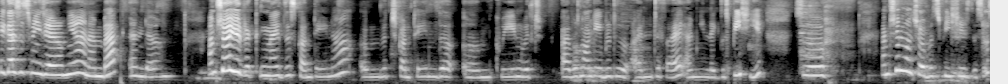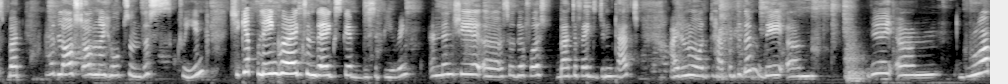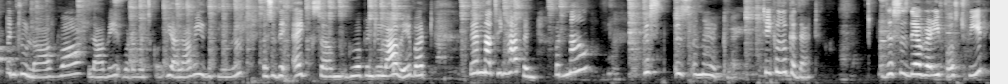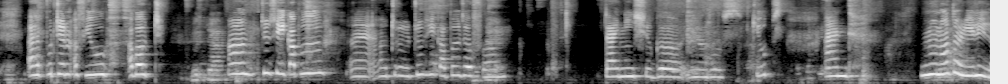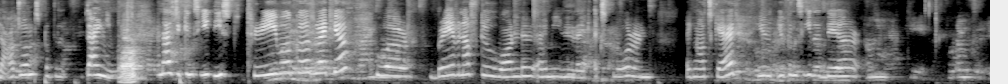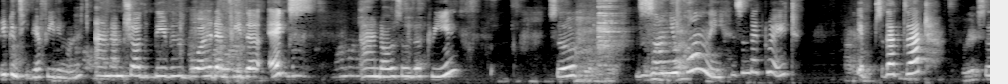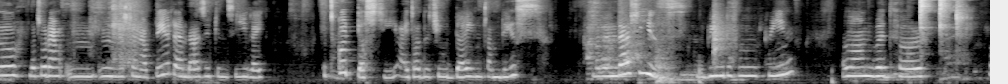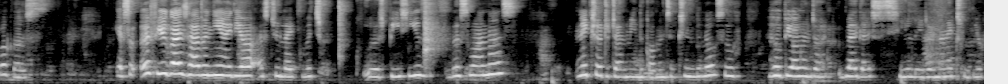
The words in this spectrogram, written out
Hey guys, it's me Jerome here, and I'm back. And um, I'm sure you recognize this container, um, which contained the um, queen, which I was not able to identify. I mean, like the species. So I'm still not sure what species this is, but I had lost all my hopes on this queen. She kept laying her eggs, and the eggs kept disappearing. And then she, uh, so the first batch of eggs didn't hatch. I don't know what happened to them. They um they um into lava larvae whatever it's called. Yeah larvae is the plural. Uh, so the eggs um grew up into larvae but then nothing happened. But now this is a miracle take a look at that. This is their very first feed. I have put in a few about um two three couple uh, two, two three couples of um tiny sugar you know those cubes and really large ones but the tiny ones. And as you can see these three workers right here who are brave enough to wander i mean like explore and like not scared you you can see that they are um, you can see they're feeding on it. And i'm sure that they will go ahead and feed the eggs and also the queen. So this is our new colony. Isn't that great? Yep so that's that so that's what i'm um, just an update and as you can see like it's quite dusty. I thought that she would die in some days. But then there she is the beautiful queen along with her workers. Yeah so if you guys have any idea as to like which uh, species this one is make sure to tell me in the comment section below. So I hope you all enjoyed. Bye guys. See you later in the next video.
